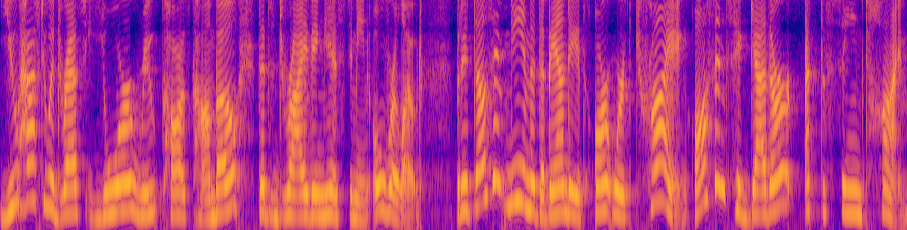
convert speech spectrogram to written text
you have to address your root cause combo that's driving histamine overload. But it doesn't mean that the band aids aren't worth trying, often together at the same time.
